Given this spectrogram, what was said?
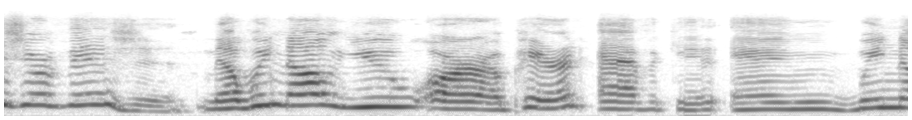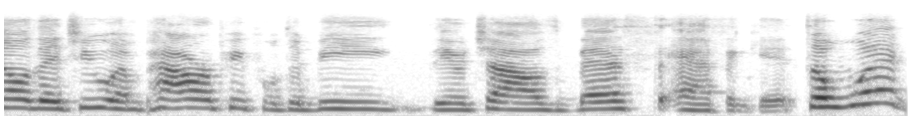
is your vision? Now, we know you are a parent advocate and we know that you empower people to be their child's best advocate. So, what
